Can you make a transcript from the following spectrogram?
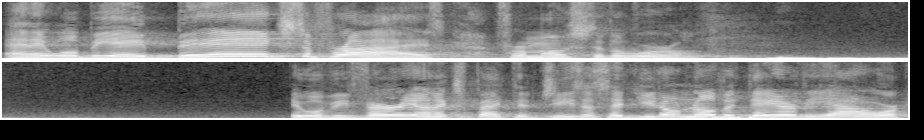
And it will be a big surprise for most of the world. It will be very unexpected. Jesus said, You don't know the day or the hour.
